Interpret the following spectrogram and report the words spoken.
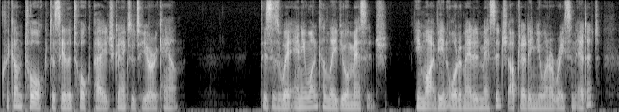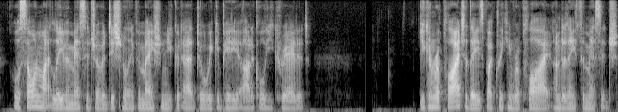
Click on Talk to see the talk page connected to your account. This is where anyone can leave you a message. It might be an automated message updating you on a recent edit, or someone might leave a message of additional information you could add to a Wikipedia article you created. You can reply to these by clicking Reply underneath the message.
